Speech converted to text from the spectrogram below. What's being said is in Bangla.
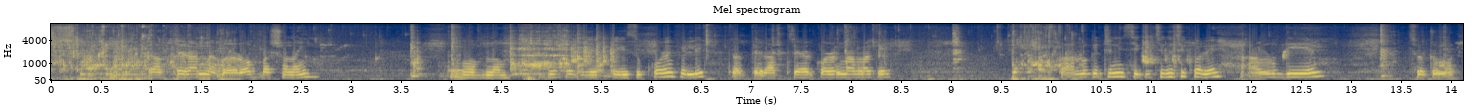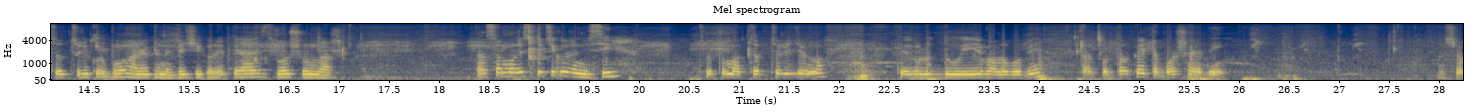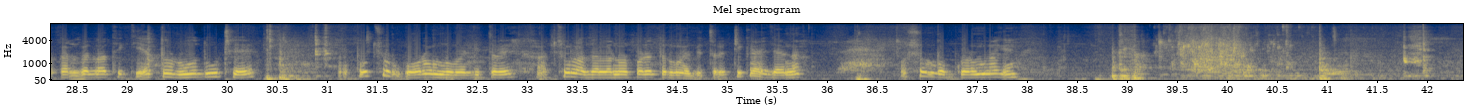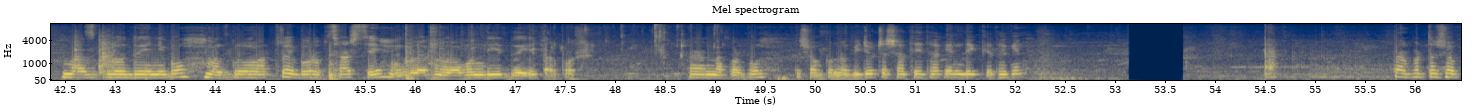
রাত্রে রান্না করার অভ্যাসও নাই। ভাবলাম একটা কিছু করে ফেলি যাতে রাত্রে আর করার না লাগে। আলু কেটে নিচ্ছি কুচি কুচি করে আলু দিয়ে ছোটো মাছ চচ্চড়ি করব, আর এখানে বেশি করে পেঁয়াজ, রসুন আর কাঁচামরিচ কুচি করে নিছি ছোটো মাছ চচ্চড়ির জন্য। তো এগুলো ধুয়ে ভালোভাবে তারপর তরকারিটা বসায় দিই। সকালবেলা থেকে এত রোদ উঠে প্রচুর গরম রুমের ভিতরে, আর চুলা জ্বালানোর পরে তো রুমের ভিতরে টিকাই যায় না। অসম্ভব গরম লাগে। মাছগুলো ধুয়ে নিব। মাছগুলো মাত্রই বরফ ছাড়ছে। এগুলো এখন লবণ দিয়ে ধুয়ে তারপর রান্না করব। তো সম্পূর্ণ ভিডিওটার সাথেই থাকেন, দেখতে থাকেন। তারপর তো সব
